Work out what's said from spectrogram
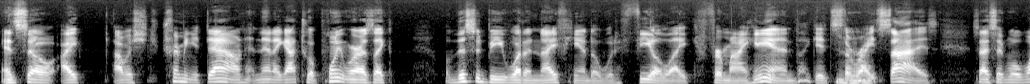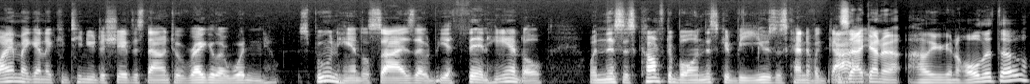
And so I I was trimming it down, and then I got to a point where I was like, well, this would be what a knife handle would feel like for my hand, like it's the Mhm. right size. So I said, well, why am I going to continue to shave this down to a regular wooden spoon handle size that would be a thin handle when this is comfortable and this could be used as kind of a guide? is that kind of how you're gonna hold it though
